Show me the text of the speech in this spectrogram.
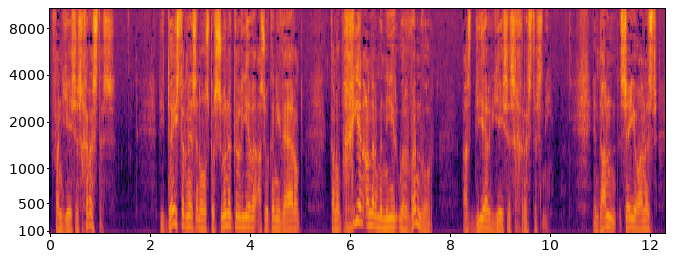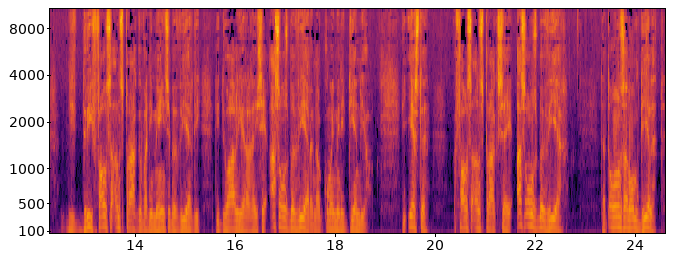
van Jesus Christus. Die duisternis in ons persoonlike lewe asook in die wêreld kan op geen ander manier oorwin word as deur Jesus Christus nie. En dan sê Johannes die drie valse aansprake wat die mense beweer, die die dwaalleer, hy sê as ons beweer en dan kom hy met die teendeel. Die eerste valse aanspraak sê as ons beweer dat ons aan hom deel het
